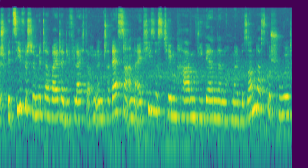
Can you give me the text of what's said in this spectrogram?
spezifische Mitarbeiter, die vielleicht auch ein Interesse an IT-Systemen haben, die werden dann nochmal besonders geschult.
